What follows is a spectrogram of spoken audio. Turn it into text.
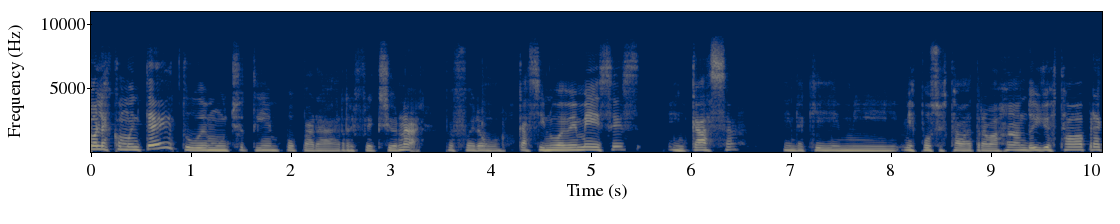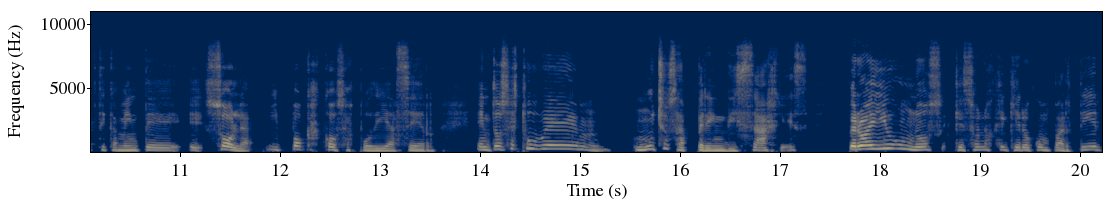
Como les comenté, tuve mucho tiempo para reflexionar, pues fueron casi nueve meses en casa en la que mi, esposo estaba trabajando y yo estaba prácticamente eh, sola y pocas cosas podía hacer. Entonces tuve mm, muchos aprendizajes, pero hay unos que son los que quiero compartir,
